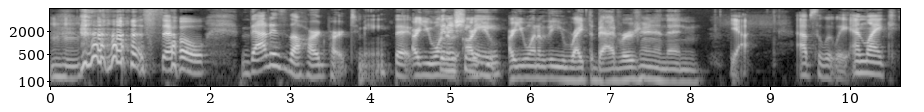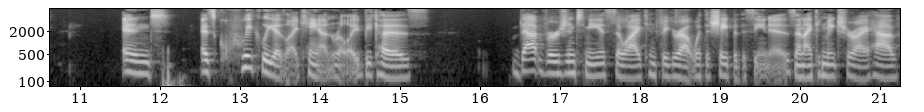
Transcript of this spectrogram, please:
Mm-hmm. so that is the hard part to me. That Are you one of? Are you are you one of the you write the bad version and then Yeah, absolutely. And like, and as quickly as I can, really, because that version to me is so I can figure out what the shape of the scene is and I can make sure I have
